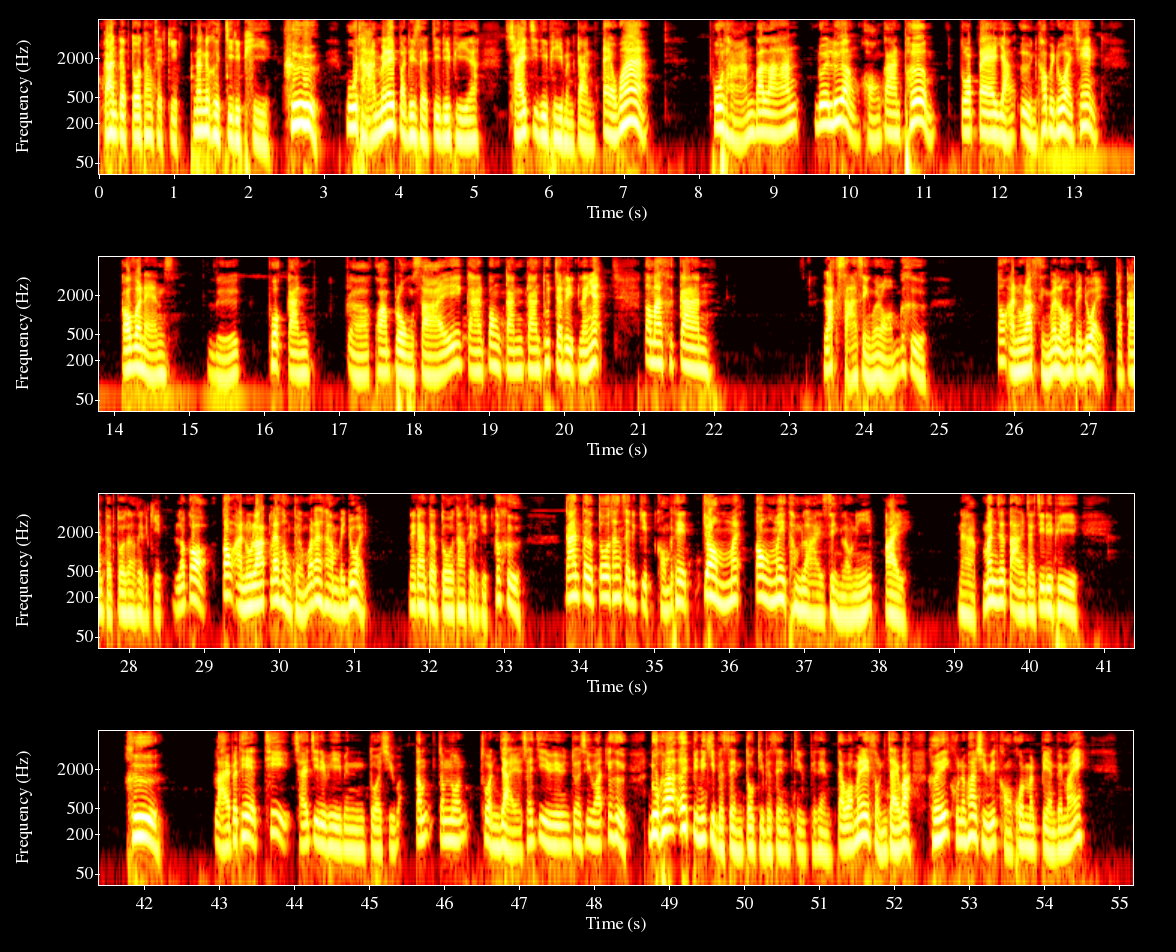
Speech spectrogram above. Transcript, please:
การเติบโตทางเศรษฐกิจนั่นก็คือ GDP คือภูฐานไม่ได้ปฏิเสธ GDP นะใช้ GDP เหมือนกัน แต่ว่าภูฐาน balance ด้วยเรื่องของการเพิ่มตัวแปรอย่างอื่นเข้าไปด้วย เช่น governance หรือพวกการความโปร่งใส การป้องกันการทุจริตอะไรเงี้ย ต่อมาคือการรักษาสิ่งแวดล้อมก็คือ ต้องอนุรักษ์สิ่งแวดล้อมไปด้วยกับการเติบโตทางเศรษฐกิจ แล้วก็ ต้องอนุรักษ์และส่งเสริมวัฒนธรรมไปด้วย ในการเติบโตทางเศรษฐกิจก็คือ การเติบโตทางเศรษฐกิจของประเทศย่อมไม่ต้องไม่ทำลายสิ่งเหล่านี้ไปนะครับมันจะต่างจาก GDP คือหลายประเทศที่ใช้ GDP เป็นตัวชี้วัดจำนวนส่วนใหญ่ใช้ GDP เป็นตัวชี้วัดก็คือ ดูแค่ว่าเอ้ยปีนี้กี่เปอร์เซ็นต์โตกี่เปอร์เซ็นต์กี่เปอร์เซ็นต์แต่ว่าไม่ได้สนใจว่าเฮ้ยคุณภาพชีวิตของคนมันเปลี่ยนไปไหม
